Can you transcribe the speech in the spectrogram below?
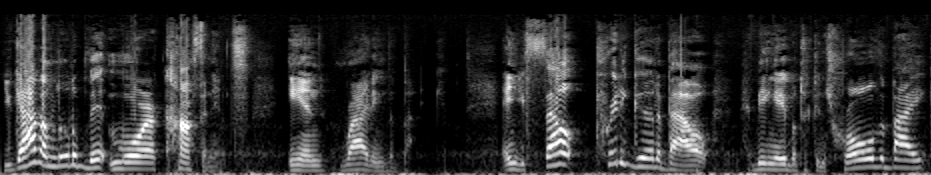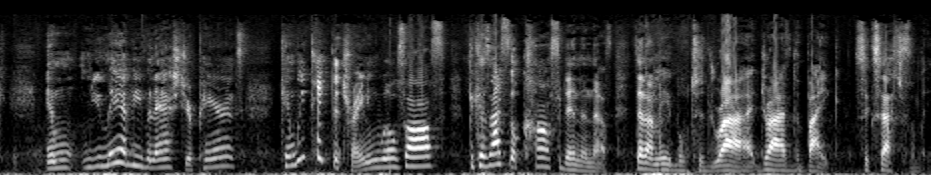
You got a little bit more confidence in riding the bike. And you felt pretty good about being able to control the bike. And you may have even asked your parents, can we take the training wheels off? Because I feel confident enough that I'm able to drive, drive the bike successfully.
